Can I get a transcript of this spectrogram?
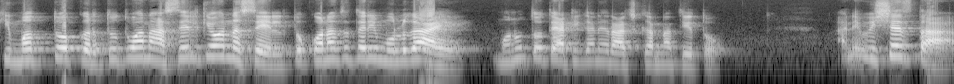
की मग तो कर्तृत्वान असेल किंवा नसेल तो कोणाचा तरी मुलगा आहे म्हणून तो त्या ठिकाणी राजकारणात येतो. आणि विशेषतः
